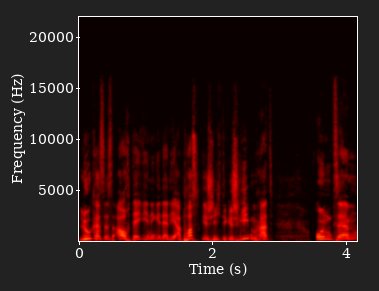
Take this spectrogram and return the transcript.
Lukas ist auch derjenige, der die Apostelgeschichte geschrieben hat. Und ähm,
